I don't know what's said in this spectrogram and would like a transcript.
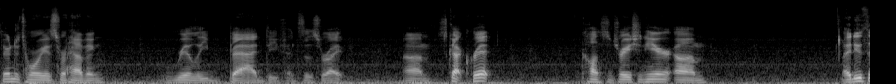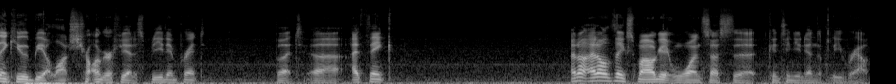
They're notorious for having really bad defenses, right? Um, he's got crit, concentration here. Um, I do think he would be a lot stronger if he had a speed imprint, but uh, I think I don't. I don't think Smilegate wants us to continue down the cleave route,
